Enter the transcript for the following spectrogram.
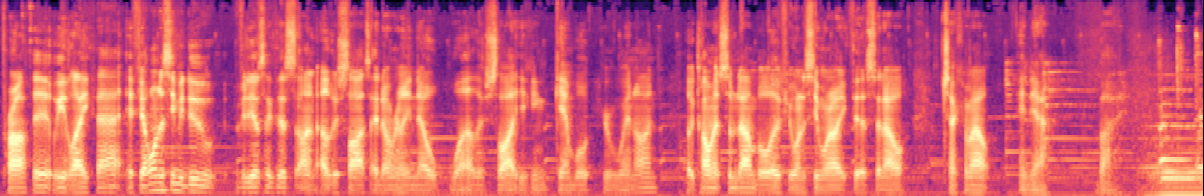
profit. We like that. If y'all want to see me do videos like this on other slots, I don't really know what other slot you can gamble your win on. But comment some down below if you want to see more like this and I'll check them out. And yeah, bye.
